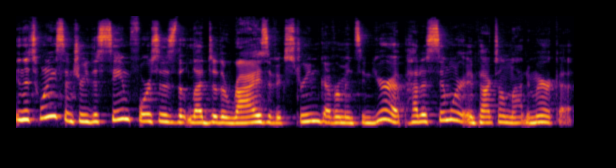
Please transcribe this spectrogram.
In the 20th century, the same forces that led to the rise of extreme governments in Europe had a similar impact on Latin America.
